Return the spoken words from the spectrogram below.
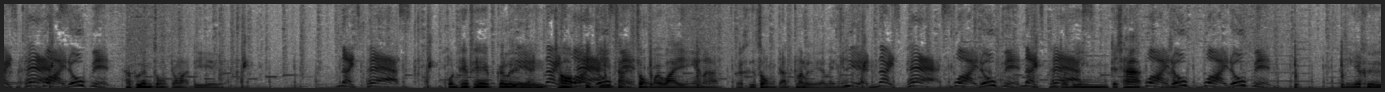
nice pass. Wide open. ถ้าเพื่อนส่งจังหวะดี Nice pass. คนเทพๆก็เลย Yeah, nice ชอบ pass. พิกอีสายส่งไวๆอย่างเงี้ยนะครับ ก็คือส่งยัดมาเลยอะไรเงี้ย Yeah, nice pass. Wide open. Nice จะวิ่ง pass. กระชาก Wide นะครับ open. Wide open. อันนี้ก็คือ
